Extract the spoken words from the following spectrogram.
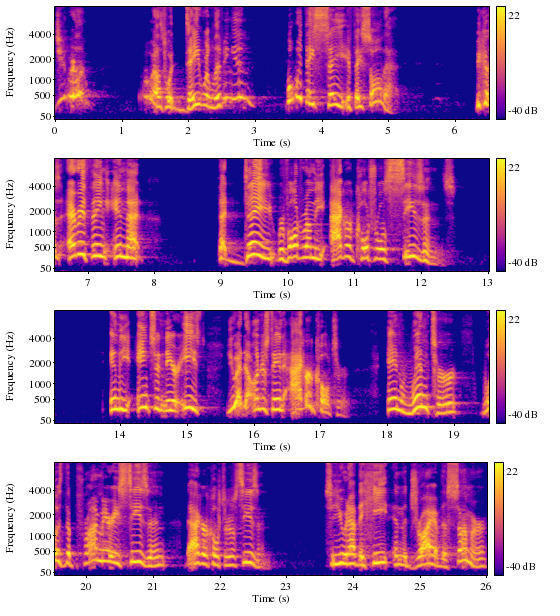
Do you really? What else? What day we're living in? What would they say if they saw that? Because everything in that, that day revolved around the agricultural seasons. In the ancient Near East, you had to understand agriculture. And winter was the primary season, the agricultural season. So you would have the heat and the dry of the summer,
